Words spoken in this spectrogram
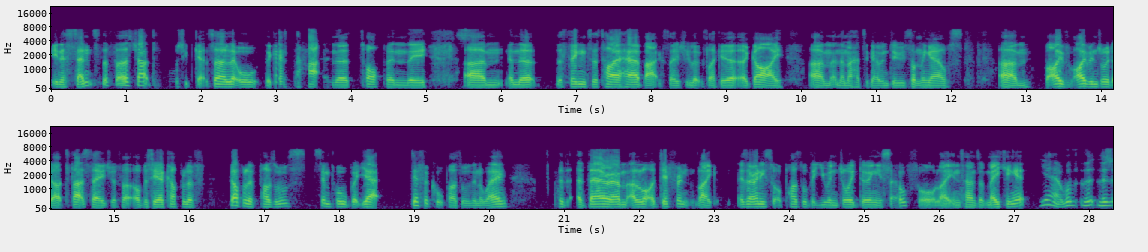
in a sense, the first chapter. She gets her little, the, gets the hat and the top and the um and the the thing to tie her hair back, so she looks like a, a guy. Um, and then I had to go and do something else. Um, but I've I've enjoyed it up to that stage with uh, obviously a couple of couple of puzzles, simple but yet difficult puzzles in a way. Are, are there um, a lot of different like? Is there any sort of puzzle that you enjoyed doing yourself, or like in terms of making it? Yeah, well, there's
